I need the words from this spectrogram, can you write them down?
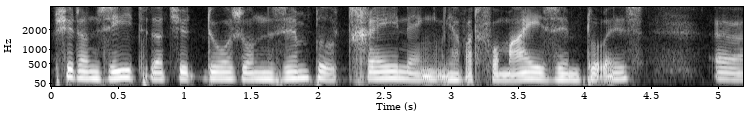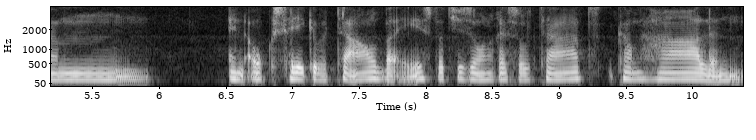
als je dan ziet dat je door zo'n simpel training, ja, wat voor mij simpel is, um, en ook zeker betaalbaar is, dat je zo'n resultaat kan halen.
